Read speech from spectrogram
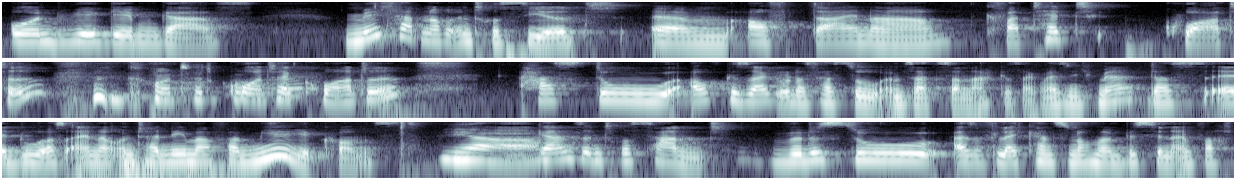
Und wir geben Gas. Mich hat noch interessiert, ähm, auf deiner Quartett-Quarte, Quartett, Quartett-Quarte, hast du auch gesagt, oder das hast du im Satz danach gesagt, weiß nicht mehr, dass äh, du aus einer Unternehmerfamilie kommst. Ja. Ganz interessant. Würdest du, also vielleicht kannst du noch mal ein bisschen einfach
